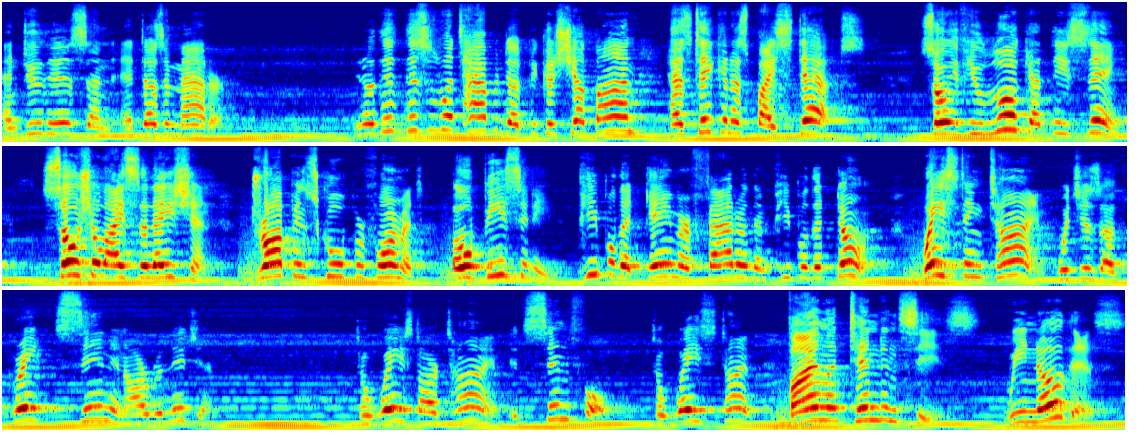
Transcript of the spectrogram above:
and do this and it doesn't matter. You know, this, this is what's happened to us because shaitan has taken us by steps. So if you look at these things, social isolation, drop in school performance, obesity, people that game are fatter than people that don't, wasting time, which is a great sin in our religion. To waste our time, it's sinful to waste time. Violent tendencies, we know this.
